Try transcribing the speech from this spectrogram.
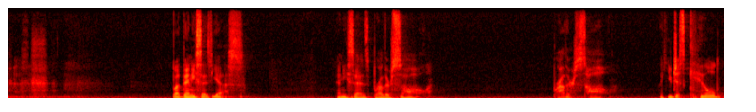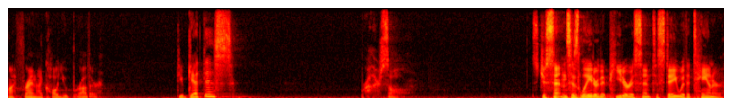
but then he says, Yes. And he says, Brother Saul, Brother Saul, like you just killed my friend. I call you brother. Do you get this? Brother Saul. It's just sentences later that Peter is sent to stay with a tanner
